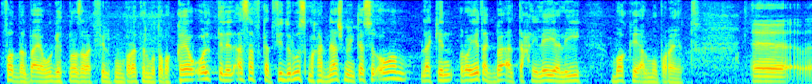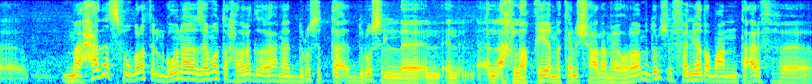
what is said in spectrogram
اتفضل بقى وجهة نظرك في المباريات المتبقية وقلت للأسف كانت في دروس ما خدناش من كأس الأمم لكن رؤيتك بقى التحليلية لباقي المباريات. آه، ما حدث في مباراة الجونة زي ما قلت لحضرتك إحنا الدروس الت... الدروس ال... ال... ال... الأخلاقية ما كانتش على ما يرام الدروس الفنية طبعا أنت عارف آه،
